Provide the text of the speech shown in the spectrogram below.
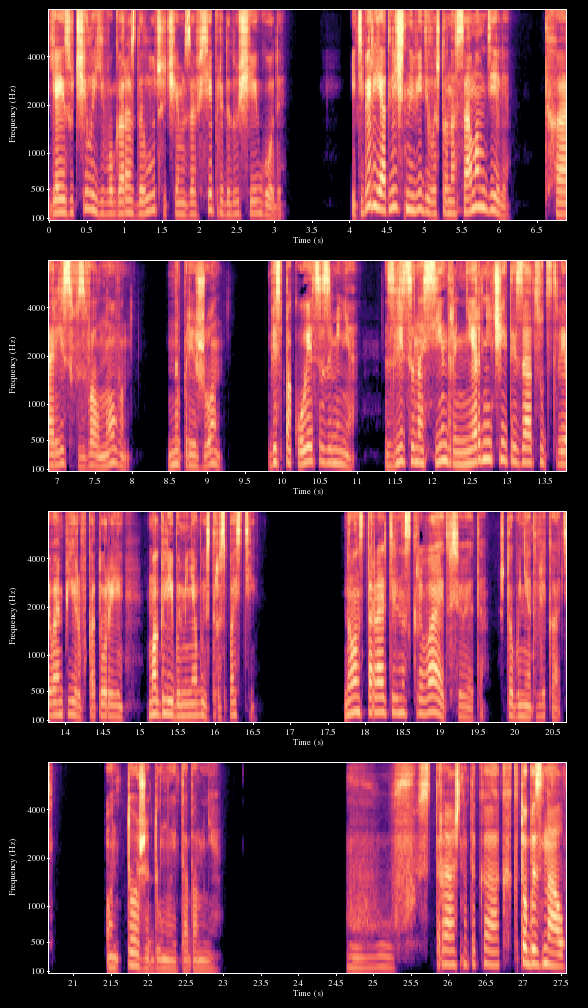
я изучила его гораздо лучше, чем за все предыдущие годы. И теперь я отлично видела, что на самом деле Тхаарис взволнован, напряжен, беспокоится за меня, злится на Синдра, нервничает из-за отсутствия вампиров, которые могли бы меня быстро спасти. Но он старательно скрывает все это, чтобы не отвлекать. Он тоже думает обо мне. Уф, страшно-то как, кто бы знал.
